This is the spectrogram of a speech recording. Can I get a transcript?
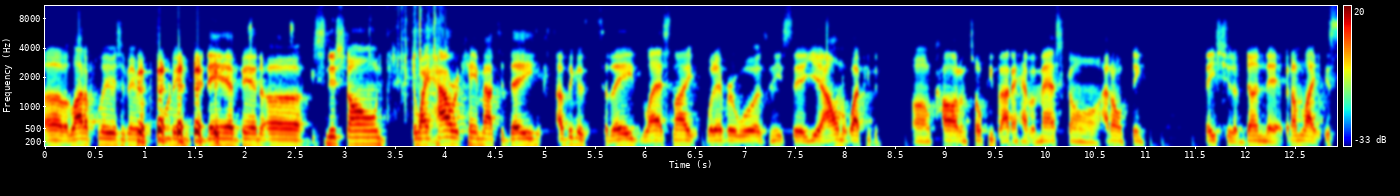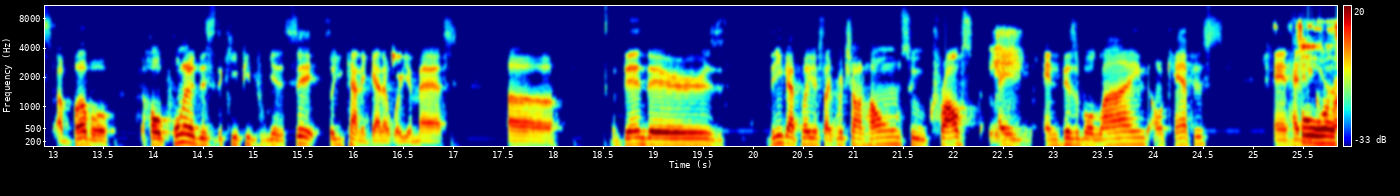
Uh, a lot of players have been reporting that they have been uh, snitched on. Dwight Howard came out today. I think it was today, last night, whatever it was, and he said, "Yeah, I don't know why people um, called and told people I didn't have a mask on. I don't think they should have done that." But I'm like, it's a bubble. The whole point of this is to keep people from getting sick, so you kind of got to wear your mask. Uh, then there's then you got players like Richaun Holmes who crossed a invisible line on campus and had to For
